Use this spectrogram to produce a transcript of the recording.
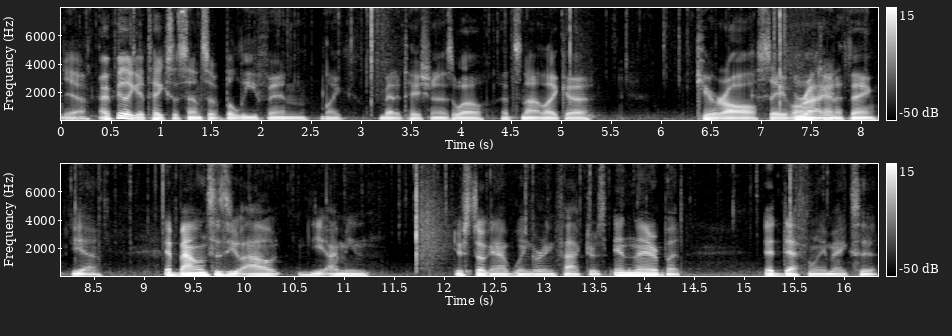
Yeah. I feel like it takes a sense of belief in like meditation as well. It's not like a cure all, save all Right. kind of thing. Yeah. It balances you out. I mean, you're still going to have lingering factors in there, but it definitely makes it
